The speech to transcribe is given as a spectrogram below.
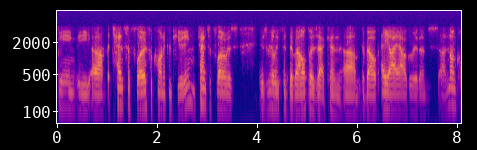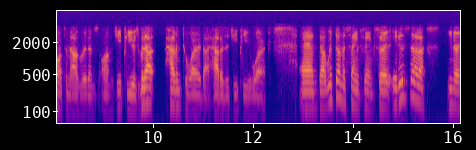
being the uh, the TensorFlow for quantum computing. TensorFlow is is really for developers that can um, develop AI algorithms, uh, non-quantum algorithms on GPUs without having to worry about how does a GPU work. And uh, we've done the same thing. So it is, uh, you know,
